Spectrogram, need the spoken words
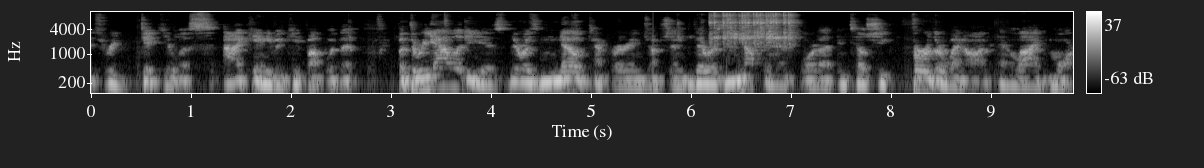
it's ridiculous. I can't even keep up with it. But the reality is, there was no temporary injunction. There was nothing in Florida until she further went on and lied more.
